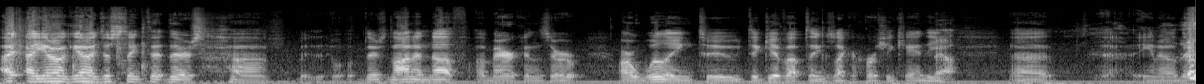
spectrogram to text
I, I you know again I just think that there's uh, there's not enough Americans are are willing to to give up things like a Hershey candy. Yeah. Uh, you know they,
